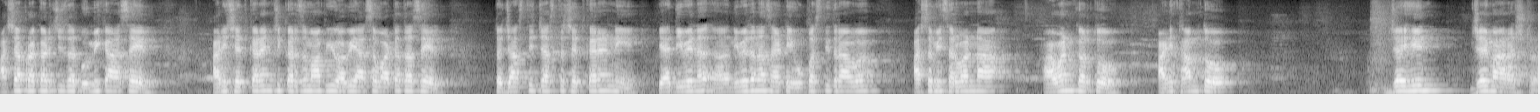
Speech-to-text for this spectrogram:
अशा प्रकारची जर भूमिका असेल आणि शेतकऱ्यांची कर्जमाफी व्हावी असं वाटत असेल तर जास्तीत जास्त शेतकऱ्यांनी या दिवेन निवेदनासाठी उपस्थित राहावं असं मी सर्वांना आवाहन करतो आणि थांबतो. जय हिंद जय महाराष्ट्र.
